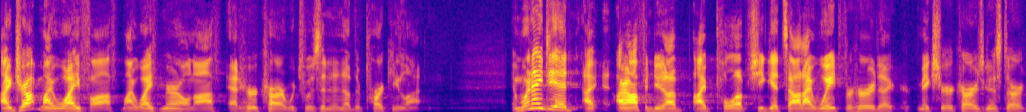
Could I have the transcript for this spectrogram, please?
I dropped my wife off, my wife Marilyn off, at her car, which was in another parking lot. And when I did, I, I often do, I, I, pull up, she gets out, I wait for her to make sure her car is going to start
